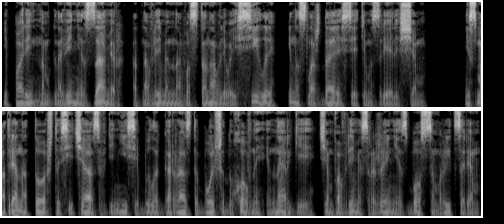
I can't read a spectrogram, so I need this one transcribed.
и парень на мгновение замер, одновременно восстанавливая силы и наслаждаясь этим зрелищем. Несмотря на то, что сейчас в Денисе было гораздо больше духовной энергии, чем во время сражения с боссом-рыцарем,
